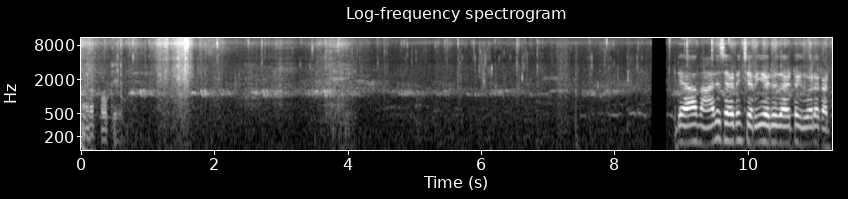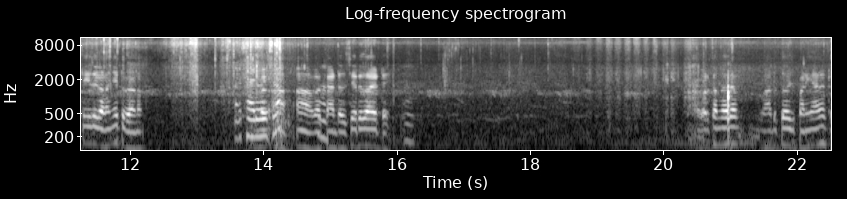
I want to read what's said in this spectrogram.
നേരം ഓക്കെ. ഇതിന്റെ ആ നാല് സൈഡും ചെറിയൊരു ഇതായിട്ട് ഇതുപോലെ കട്ട് ചെയ്ത് കളഞ്ഞിട്ട് വേണം. സൈഡ് വൈസ് ആ, ആ വെക്കാണ്ടത് ചെറുതായിട്ടേ. അവർക്ക് അന്നേരം അടുത്ത പണിയാനായിട്ട്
